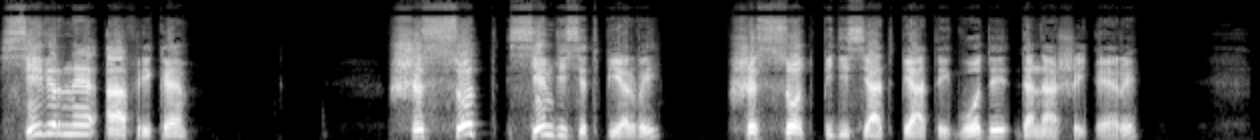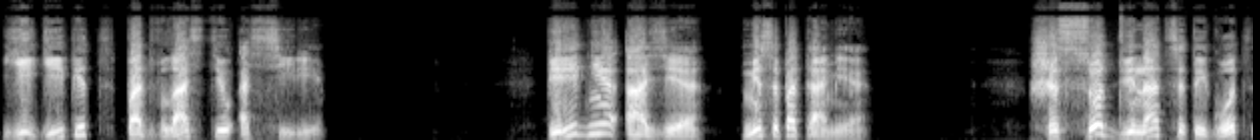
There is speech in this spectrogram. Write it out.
Северная Африка 671-655 годы до нашей эры Египет под властью Ассирии. Передняя Азия, Месопотамия. 612 год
